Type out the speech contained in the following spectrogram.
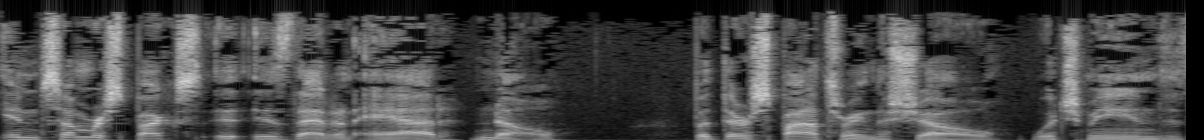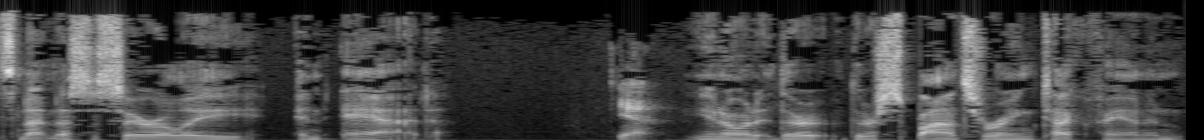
In some respects, is that an ad? No, but they're sponsoring the show, which means it's not necessarily an ad. Yeah. You know, they're they're sponsoring TechFan, and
